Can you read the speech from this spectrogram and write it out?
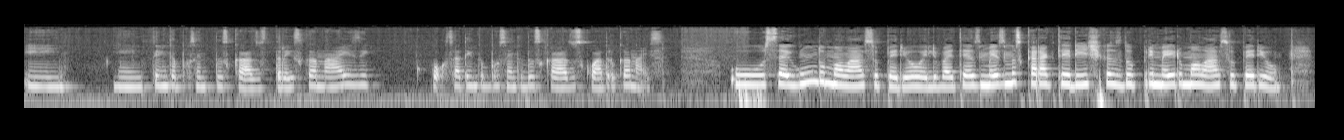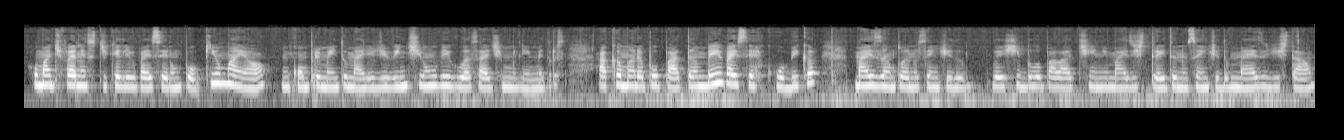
e em 30% dos casos, três canais e 70% dos casos, quatro canais. O segundo molar superior ele vai ter as mesmas características do primeiro molar superior, uma diferença de que ele vai ser um pouquinho maior, um comprimento médio de 21,7 milímetros. A câmara pulpar também vai ser cúbica, mais ampla no sentido vestíbulo palatino e mais estreita no sentido mesodistal.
